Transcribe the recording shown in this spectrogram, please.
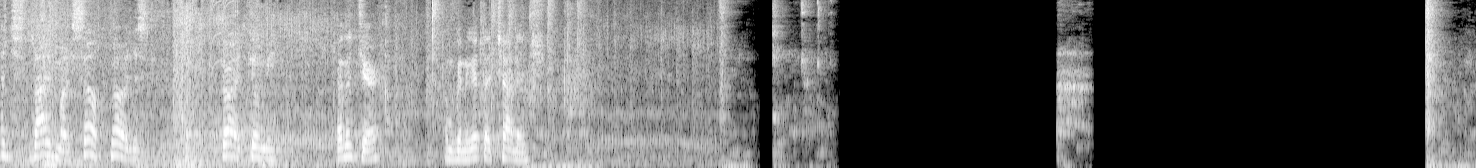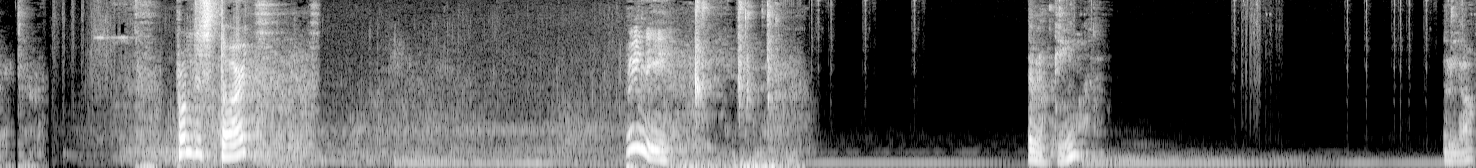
I just died myself. No, I just go ahead, kill me. I don't care. I'm gonna get that challenge. From the start? Really? 17? Hello?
